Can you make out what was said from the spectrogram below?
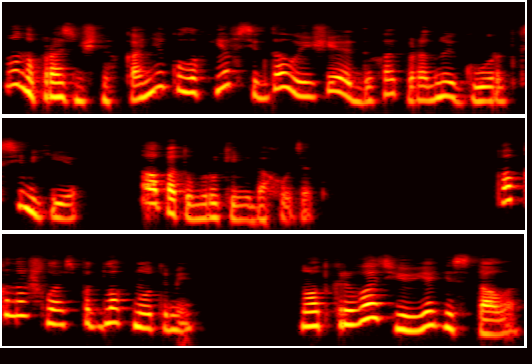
Но на праздничных каникулах я всегда уезжаю отдыхать в родной город, к семье, а потом руки не доходят. Папка нашлась под блокнотами, но открывать ее я не стала.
